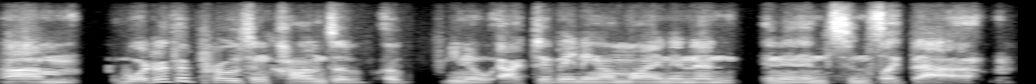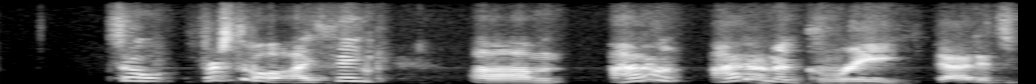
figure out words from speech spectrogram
Um, what are the pros and cons of, of you know, activating online in an, in an instance like that? So first of all, I think, um, I don't I don't agree that it's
